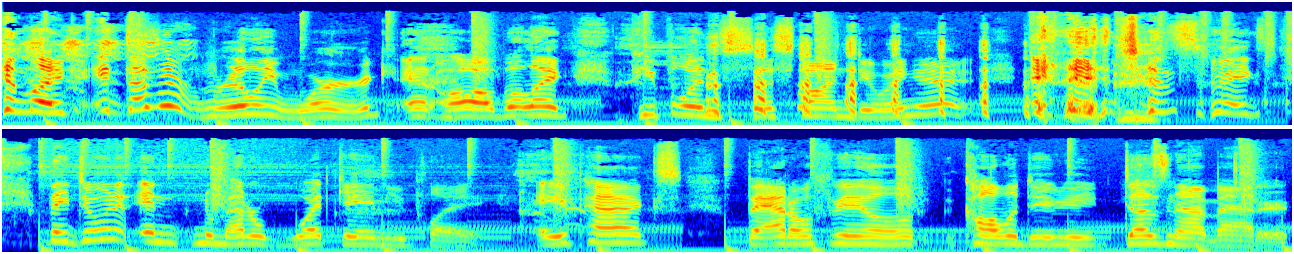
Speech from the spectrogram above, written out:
and like it doesn't really work at all. But like people insist on doing it. it just makes they do it in no matter what game you play. Apex, Battlefield, Call of Duty does not matter.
